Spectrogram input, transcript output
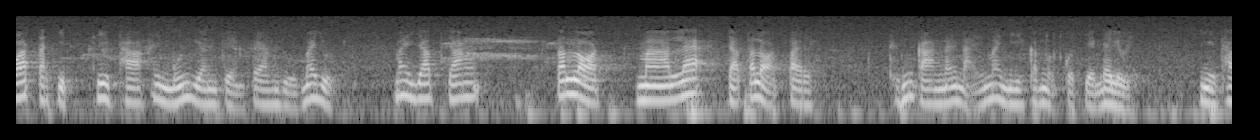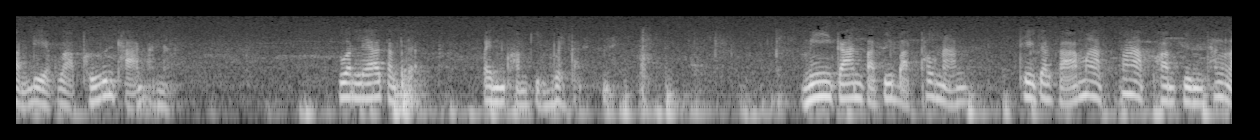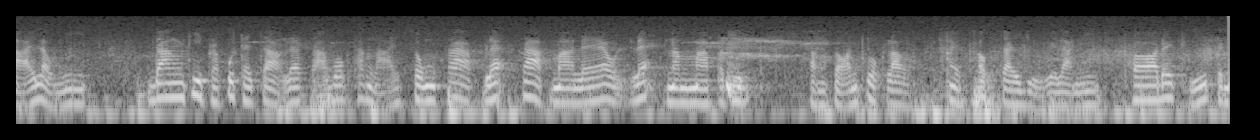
วัตจิตที่พาให้หมุนเวียนเปลี่ยนแปลงอยู่ไม่หยุด ไม่ยับยั้งตลอดมาและจะตลอดไปถึงการไหนๆไม่มีกำหนดกฎเกณฑ์ได้เลยนี่ท่านเรียกว่าพื้นฐานอันหนึ่งล้วนแล้วตั้งแต่เป็นความจริงด้วยกัน มีการปฏิบัติเท่านั้น ที่จะสามารถทราบความจริงทั้งหลายเหล่านี้ ดังที่พระพุทธเจ้าและสาวกทั้งหลายทรงทราบและทราบมาแล้วและนำมาปฏิบัติสั่งสอนพวกเราให้เข้าใจอยู่เวลานี้ พอได้ถือเป็น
